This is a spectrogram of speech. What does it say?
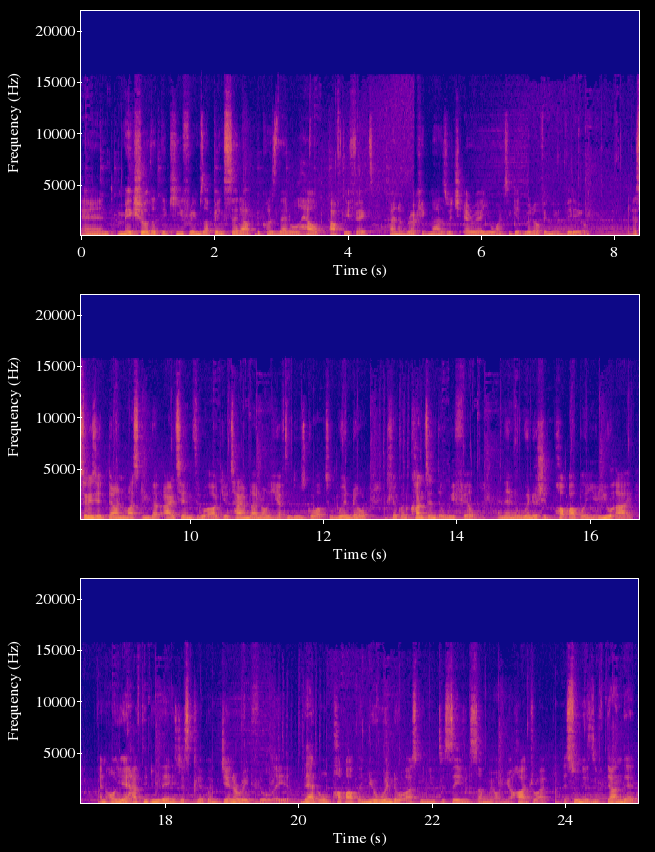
and make sure that the keyframes are being set up because that will help After Effects kind of recognize which area you want to get rid of in your video. As soon as you're done masking that item throughout your timeline, all you have to do is go up to window, click on Content-Aware Fill, and then the window should pop up on your UI. And all you have to do then is just click on generate fill layer. That will pop up a new window asking you to save it somewhere on your hard drive. As soon as you've done that,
